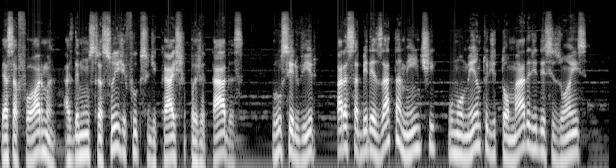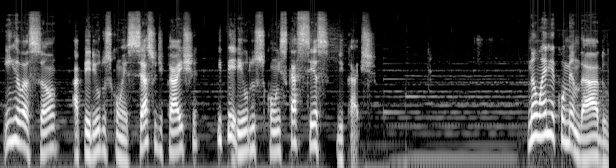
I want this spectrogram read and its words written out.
Dessa forma, as demonstrações de fluxo de caixa projetadas vão servir para saber exatamente o momento de tomada de decisões em relação a períodos com excesso de caixa e períodos com escassez de caixa. Não é recomendado,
